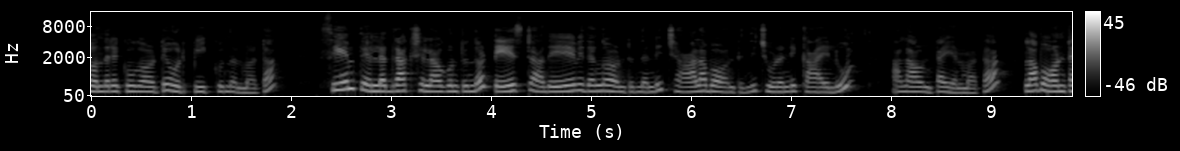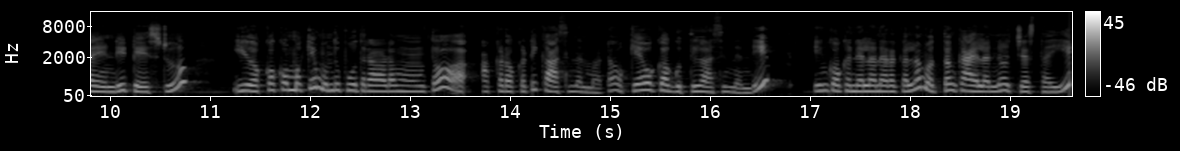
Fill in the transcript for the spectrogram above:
తొందర ఎక్కువ కాబట్టి ఒకటి పీక్కుంది అనమాట సేమ్ తెల్ల ద్రాక్ష ఎలాగుంటుందో టేస్ట్ అదే విధంగా ఉంటుందండి. చాలా బాగుంటుంది. చూడండి కాయలు. అలా ఉంటాయి అన్నమాట అలా బాగుంటాయండి టేస్ట్. ఈ ఒక్క కొమ్మకే ముందు పూత రావడంతో అక్కడ ఒకటి కాసిందనమాట. ఒకే ఒక గుత్తి కాసిందండి. ఇంకొక నెలన్నర కల్లా మొత్తం కాయలన్నీ వచ్చేస్తాయి.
